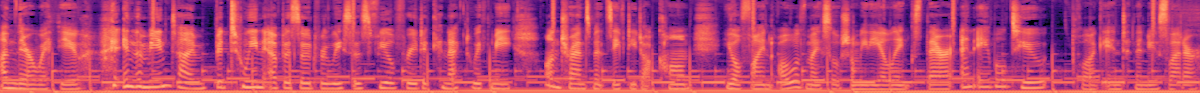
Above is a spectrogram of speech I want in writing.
I'm there with you. In the meantime, between episode releases, feel free to connect with me on transmitsafety.com. You'll find all of my social media links there and able to plug into the newsletter.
